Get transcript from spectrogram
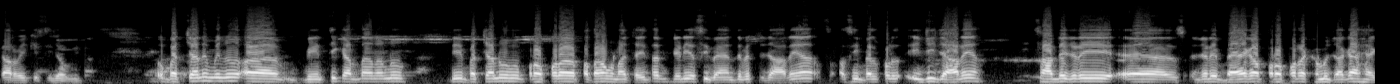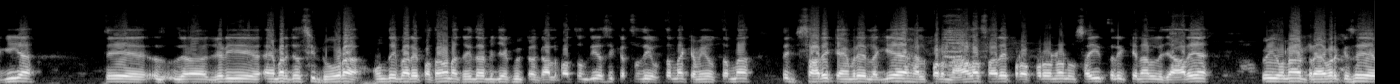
ਕਾਰਵਾਈ ਕੀਤੀ ਜਾਊਗੀ। ਉਹ ਬੱਚਿਆਂ ਨੂੰ ਮੈਨੂੰ ਬੇਨਤੀ ਕਰਦਾ ਉਹਨਾਂ ਨੂੰ ਵੀ ਬੱਚਿਆਂ ਨੂੰ ਪ੍ਰੋਪਰ ਪਤਾ ਹੋਣਾ ਚਾਹੀਦਾ ਜਿਹੜੀ ਅਸੀਂ ਵੈਨ ਦੇ ਵਿੱਚ ਜਾ ਰਹੇ ਹਾਂ ਅਸੀਂ ਬਿਲਕੁਲ ਈਜੀ ਜਾ ਰਹੇ ਹਾਂ। ਸਾਡੇ ਜਿਹੜੇ ਜਿਹੜੇ ਬੈਗ ਆ ਪ੍ਰੋਪਰ ਰੱਖਣ ਨੂੰ ਜਗ੍ਹਾ ਹੈਗੀ ਆ ਤੇ ਜਿਹੜੀ ਐਮਰਜੈਂਸੀ ਡੋਰ ਆ ਉਹਦੇ ਬਾਰੇ ਪਤਾ ਹੋਣਾ ਚਾਹੀਦਾ ਵੀ ਜੇ ਕੋਈ ਗੱਲਬਾਤ ਹੁੰਦੀ ਆ, ਅਸੀਂ ਕਿੱਥੋਂ ਦੀ ਉਤਰਨਾ ਕਿਵੇਂ ਉਤਰਨਾ ਤੇ ਸਾਰੇ ਕੈਮਰੇ ਲੱਗੇ ਆ ਹੈਲਪਰ ਨਾਲ ਆ ਸਾਰੇ ਪ੍ਰੋਪਰ ਉਹਨਾਂ ਨੂੰ ਸਹੀ ਤਰੀਕੇ ਨਾਲ ਲਿਜਾ ਰਹੇ ਆ। ਕੋਈ ਉਹਨਾਂ ਡਰਾਈਵਰ ਕਿਸੇ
